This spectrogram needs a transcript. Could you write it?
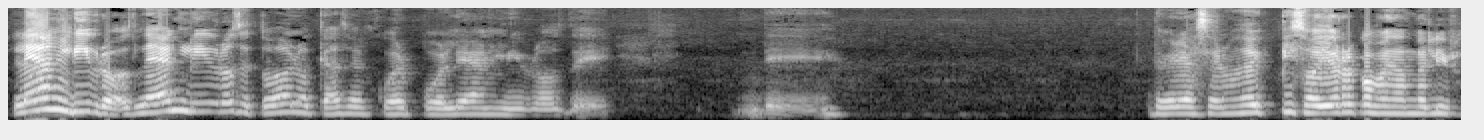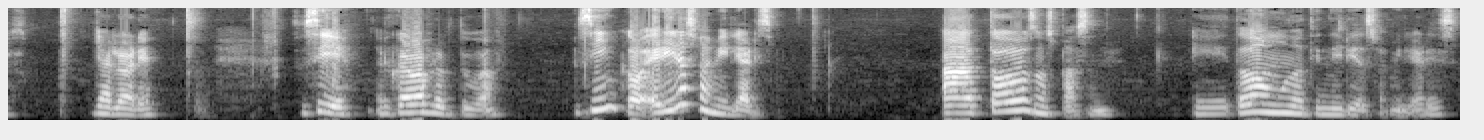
Lean libros, lean libros de todo lo que hace el cuerpo, lean libros de... de Debería ser un episodio recomendando libros. Ya lo haré. Sí, el cuerpo fluctúa. Cinco, heridas familiares. A todos nos pasan. Eh, todo el mundo tiene heridas familiares.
